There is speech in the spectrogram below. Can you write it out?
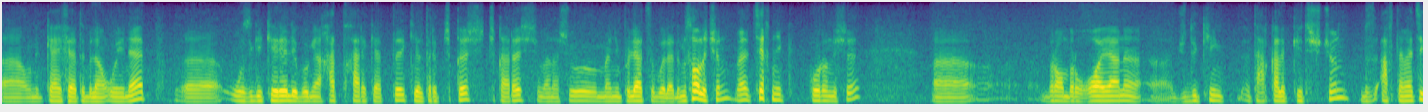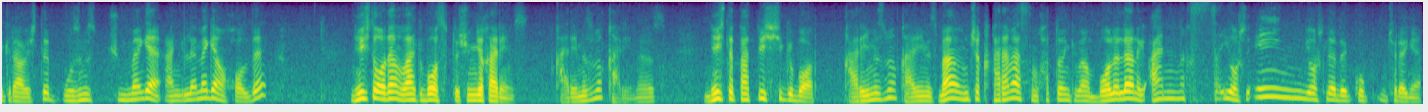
E, uni kayfiyati bilan o'ynab e, o'ziga kerakli bo'lgan xatti harakatni keltirib chiqish chiqarish mana shu manipulyatsiya bo'ladi. Misol uchun texnik ko'rinishi biron bir g'oyani e, juda keng tarqalib ketishi uchun biz avtomatik ravishda o'zimiz tushunmagan anglamagan holda nechta odam lak bosibdi shunga qaraymiz. Qaraymizmi qaraymiz. Nechta подписчиgi bor? Qaraymizmi qaraymiz man uncha qaramasdim hattoki man bolalarni ayniqsa yosh eng yoshlarda ko'p uchragan.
